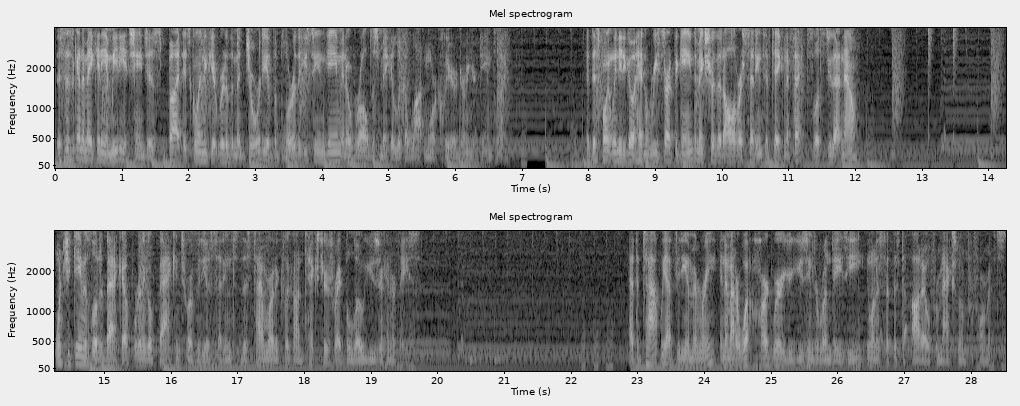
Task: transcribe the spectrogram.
This isn't gonna make any immediate changes, but it's going to get rid of the majority of the blur that you see in game and overall just make it look a lot more clear during your gameplay. At this point, we need to go ahead and restart the game to make sure that all of our settings have taken effect, so let's do that now. Once your game is loaded back up, we're going to go back into our video settings. This time we're going to click on textures right below user interface. At the top we have video memory, and no matter what hardware you're using to run DayZ, you want to set this to auto for maximum performance.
